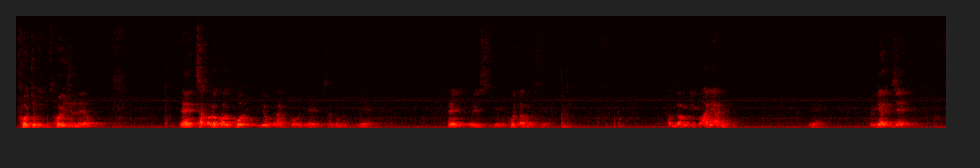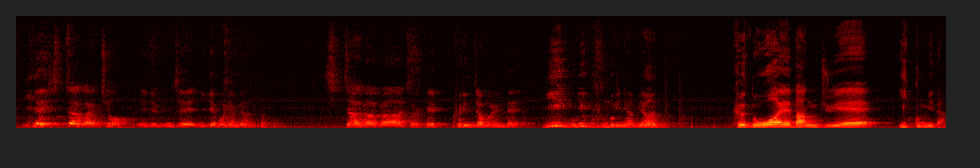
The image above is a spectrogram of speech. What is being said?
그거 좀 보여줄래요? 예, 잠깐, 어, 거, 거, 요, 아, 거, 예, 잠깐만, 예, 예, 예, 거기다 보세요. 자, 넘기고 아니 아니, 예, 여기 이제 이게 십자가 있죠? 이게 이제 이게 뭐냐면 십자가가 저렇게 그림자 모양인데 이 문이 무슨 문이냐면 그 노아의 방주의 입구입니다.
